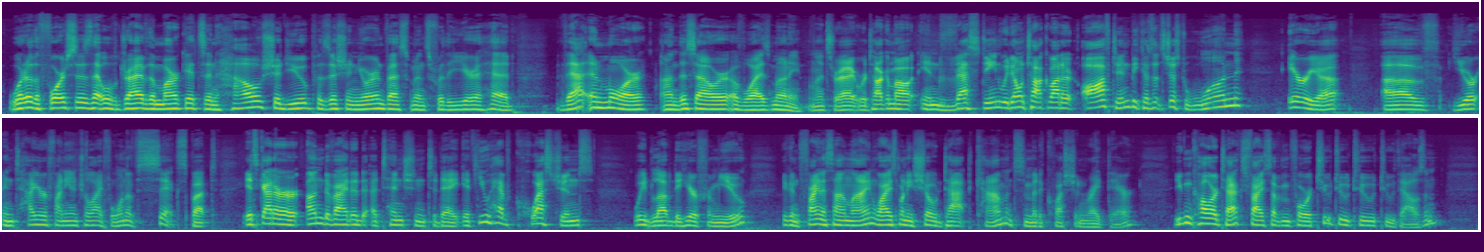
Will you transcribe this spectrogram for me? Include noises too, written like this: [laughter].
What are the forces that will drive the markets, and how should you position your investments for the year ahead? That and more on this hour of Wise Money. That's right. We're talking about investing. We don't talk about it often because it's just one area of your entire financial life, one of six, but it's got our undivided attention today. If you have questions, we'd love to hear from you. You can find us online, wisemoneyshow.com, and submit a question right there. You can call or text 574 222 2000.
